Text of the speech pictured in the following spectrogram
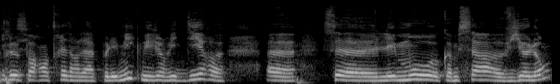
Je ne veux pas rentrer dans la polémique, mais j'ai envie de dire euh, les mots comme ça euh, violents,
